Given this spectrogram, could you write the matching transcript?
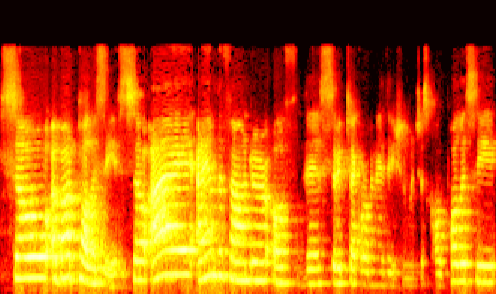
So about Pollicy. So I, I am the founder of this civic tech organization, which is called Pollicy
